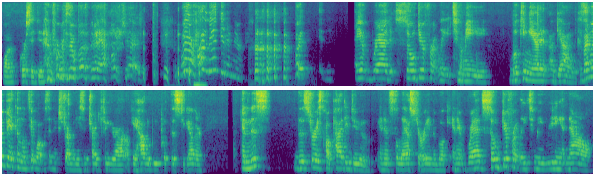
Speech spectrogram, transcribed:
well of course i did on purpose it wasn't an oh shit where how did that get in there but it read so differently to me looking at it again because i went back and looked at what was in extremities and tried to figure out okay how did we put this together and this the story is called Pas de Deux, and it's the last story in the book. And it read so differently to me reading it now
